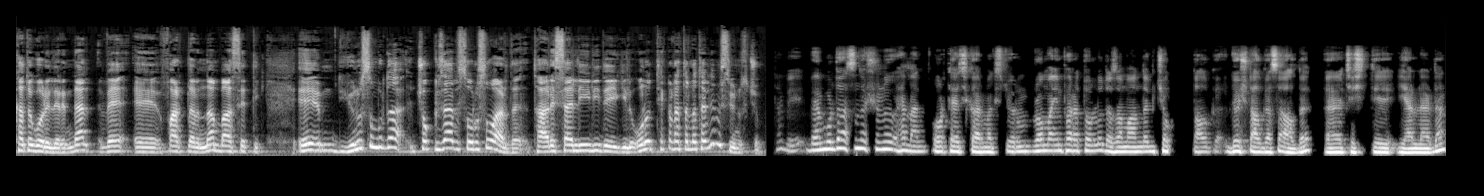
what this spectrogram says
kategorilerinden ve e, farklarından bahsettik. E, Yunus'un burada çok güzel bir sorusu vardı tarihselliğiyle ilgili. Onu tekrar hatırlatabilir misin Yunus'cum? Tabii ben burada aslında şunu hemen ortaya çıkarmak istiyorum. Roma İmparatorluğu da zamanında birçok dalga, göç dalgası aldı e, çeşitli yerlerden.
